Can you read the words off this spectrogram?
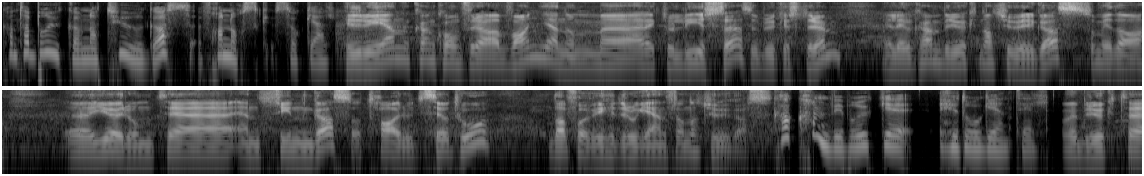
kan ta bruk av naturgass fra norsk sokkel. Hydrogen kan komme fra vann gjennom eh, elektrolyse, så vi bruker strøm. Eller vi kan bruke naturgass, som vi da uh, gjør om til en syngass og tar ut CO2 da får vi hydrogen fra naturgass. Hva kan vi bruke hydrogen til? Vi bruker til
